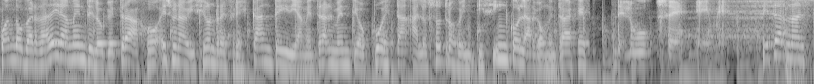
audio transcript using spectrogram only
cuando verdaderamente lo que trajo es una visión refrescante y diametralmente opuesta a los otros 25 largometrajes del UCM. Eternals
